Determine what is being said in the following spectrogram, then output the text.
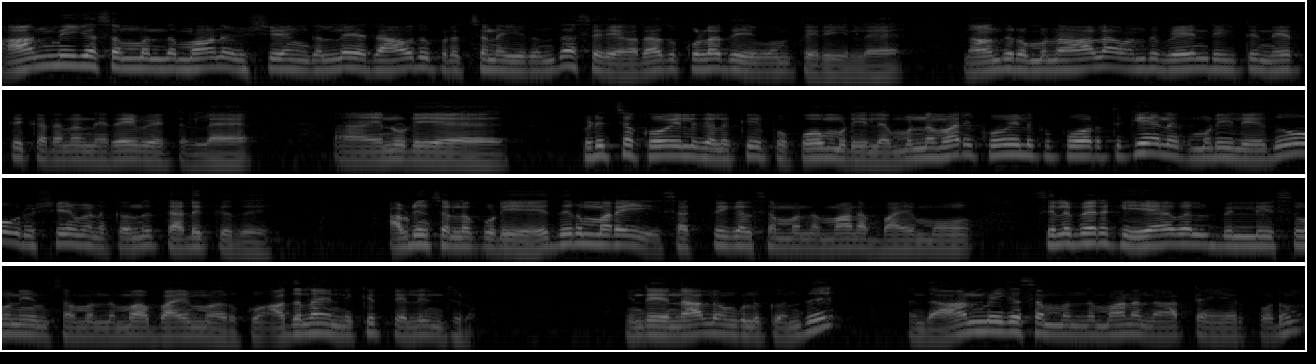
ஆன்மீக சம்பந்தமான விஷயங்களில் ஏதாவது பிரச்சனை இருந்தால் சரி அதாவது குலதெய்வம் தெரியல நான் வந்து ரொம்ப நாளாக வந்து வேண்டிக்கிட்டு நேர்த்தி கடனை நிறைவேற்றலை என்னுடைய பிடித்த கோயில்களுக்கு இப்போ போக முடியல. முன்ன மாதிரி கோயிலுக்கு போகிறதுக்கே எனக்கு முடியல. ஏதோ ஒரு விஷயம் எனக்கு வந்து தடுக்குது. அப்படின்னு சொல்லக்கூடிய எதிர்மறை சக்திகள் சம்பந்தமான பயமும் சில பேருக்கு ஏவல் பில்லி சூனியம் சம்பந்தமாக பயமாக இருக்கும். அதெல்லாம் இன்றைக்கி தெளிஞ்சிடும் இன்றைய நாள் உங்களுக்கு வந்து அந்த ஆன்மீக சம்பந்தமான நாட்டம் ஏற்படும்.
